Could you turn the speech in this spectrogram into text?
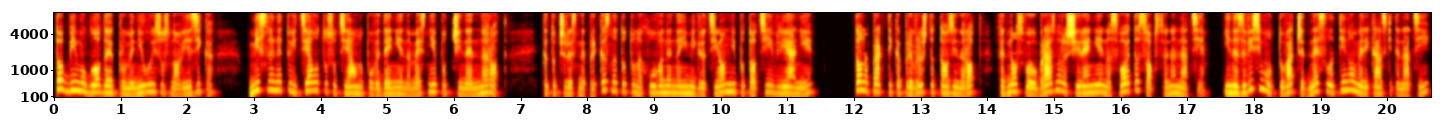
то би могло да е променило и с основи езика, мисленето и цялото социално поведение на местния подчинен народ, като чрез непрекъснатото нахлуване на имиграционни потоци и влияние, то на практика превръща този народ в едно своеобразно разширение на своята собствена нация. И независимо от това, че днес латиноамериканските нации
